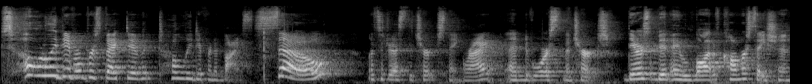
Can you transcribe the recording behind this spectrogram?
Totally different perspective, totally different advice. So, let's address the church thing, right? And divorce in the church. There's been a lot of conversation,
